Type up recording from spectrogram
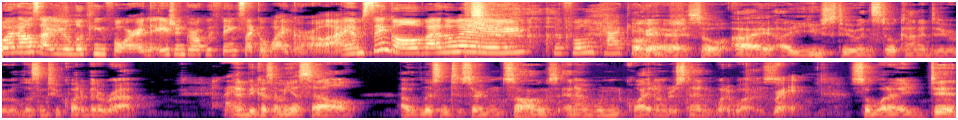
what else are you looking for? An Asian girl who thinks like a white girl. I am single, by the way. the full package. Okay, all right. So I I used to and still kind of do listen to quite a bit of rap, Right. and because I'm ESL, I would listen to certain songs and I wouldn't quite understand what it was. right. So what I did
